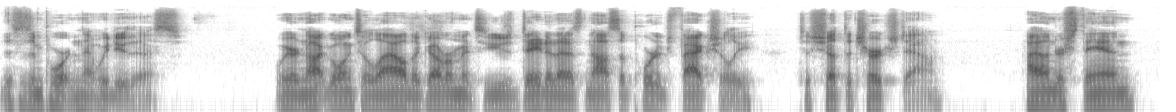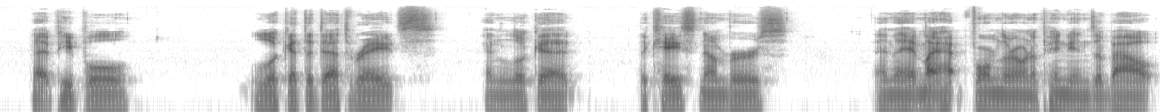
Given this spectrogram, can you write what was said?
This is important that we do this. We are not going to allow the government to use data that is not supported factually to shut the church down. I understand that people look at the death rates and look at the case numbers and they might form their own opinions about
